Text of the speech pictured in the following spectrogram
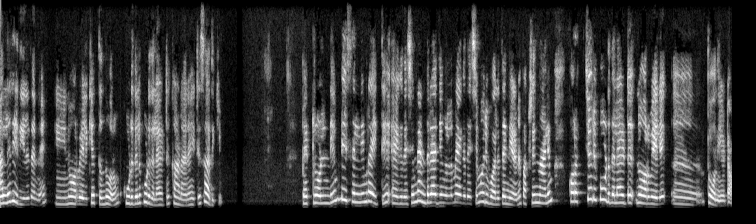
നല്ല രീതിയിൽ തന്നെ ഈ നോർവേയിലേക്ക് എത്തുന്തോറും കൂടുതൽ കൂടുതലായിട്ട് കാണാനായിട്ട് സാധിക്കും. പെട്രോളിന്റെയും ഡീസലിന്റെയും റേറ്റ് ഏകദേശം രണ്ട് രാജ്യങ്ങളിലും ഏകദേശം ഒരുപോലെ തന്നെയാണ്. പക്ഷെ എന്നാലും കുറച്ചൊരു കൂടുതലായിട്ട് നോർവേയിൽ തോന്നി കേട്ടോ.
